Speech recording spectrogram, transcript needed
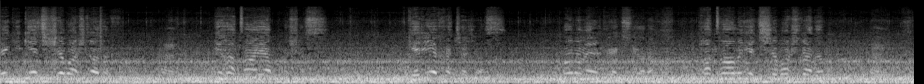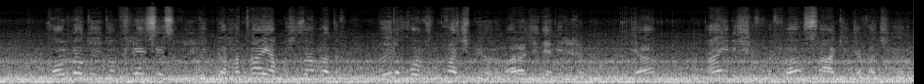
Peki geçişe başladık. Evet. Bir hata yapmışız. Geriye kaçacağız. Bana ver direksiyonu. Geçişe başladım. Evet. Korna duydum, fren sesi duydum. Bir hata yapmışız anladık. Böyle korkup kaçmıyorum. Aracı deviririm. Ya aynı şıklıkla sakince kaçıyorum.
